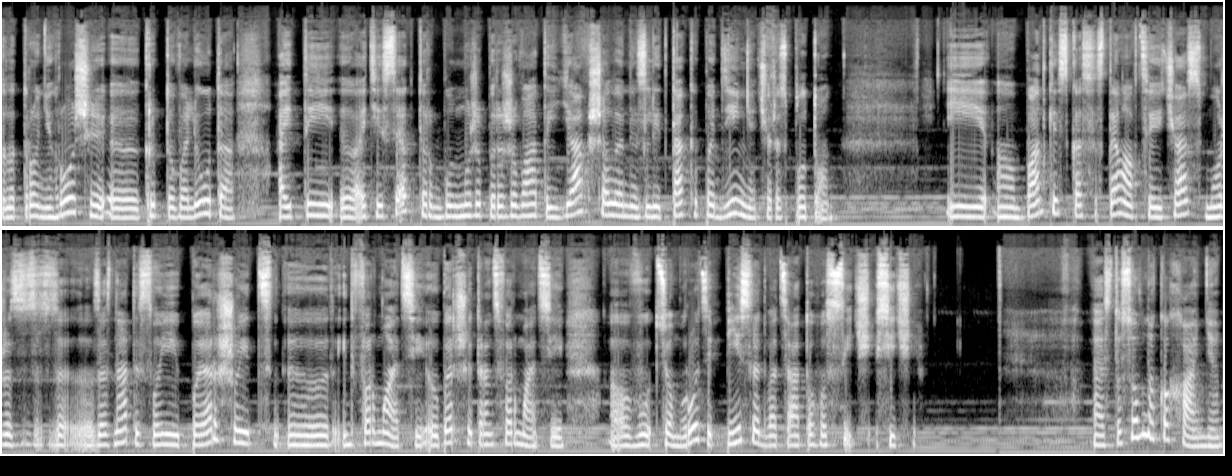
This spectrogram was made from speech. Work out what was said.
електронні гроші, е, криптовалюта, IT, IT сектор може переживати як шалений зліт, так і падіння через Плутон. І е, банківська система в цей час може зазнати своєї першої інформації, першої трансформації в цьому році після 20 січня. Стосовно кохання,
